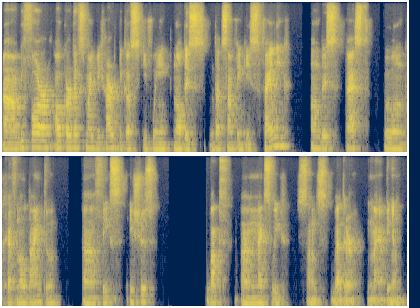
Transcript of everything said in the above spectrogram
Uh, before all core devs might be hard because if we notice that something is failing, on this test, we will have no time to uh, fix issues. But uh, next week sounds better, in my opinion.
